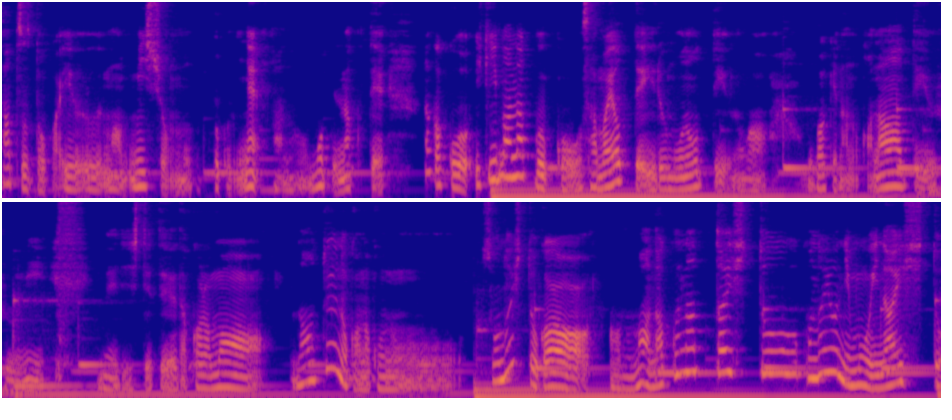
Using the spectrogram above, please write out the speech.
立つとかいう、まあ、ミッションも特にねあの持ってなくてなんかこう行き場なくこうさまよっているものっていうのがお化けなのかなっていうふうにイメージしててだからまあなんというのかなこのその人があのまあ亡くなった人この世にもういない人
